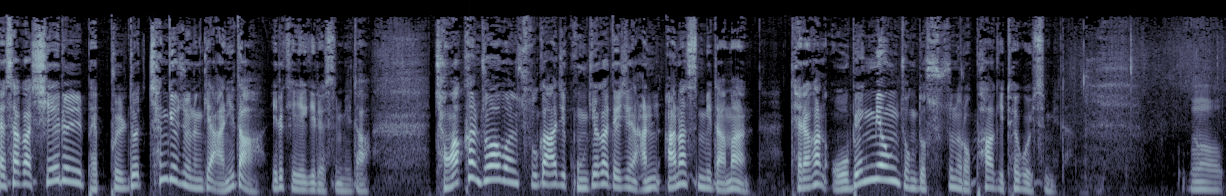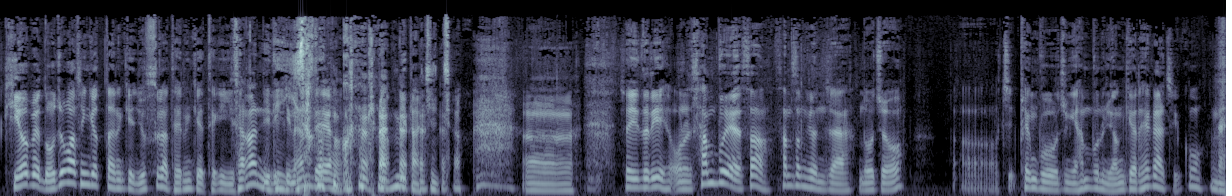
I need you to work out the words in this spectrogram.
회사가 시혜를 베풀듯 챙겨주는 게 아니다 이렇게 얘기를 했습니다. 정확한 조합원 수가 아직 공개가 되진 않, 않았습니다만 대략 한 500명 정도 수준으로 파악이 되고 있습니다. 뭐 기업에 노조가 생겼다는 게 뉴스가 되는 게 되게 이상한 일이긴 한데요. 합니다, 진짜. 어, 저희들이 오늘 3부에서 삼성전자 노조 어, 집행부 중에 한 분을 연결해가지고 네.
